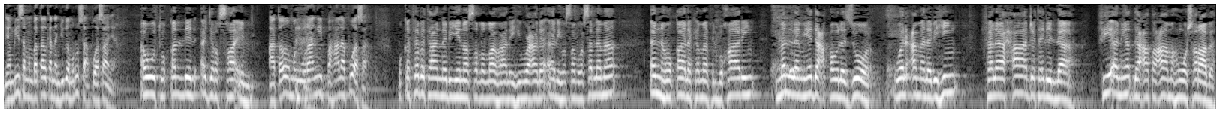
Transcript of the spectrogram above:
yang bisa membatalkan dan juga merusak puasanya. Atau mengurangi pahala puasa. وقد ثبت عن نبينا صلى الله عليه وعلى آله وصحبه وسلم أنه قال كما في البخاري من لم يدع قول الزور والعمل به فلا حاجة لله في أن يدع طعامه وشرابه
